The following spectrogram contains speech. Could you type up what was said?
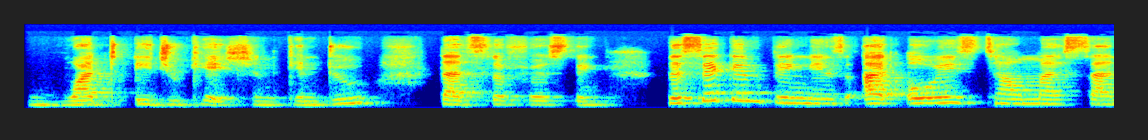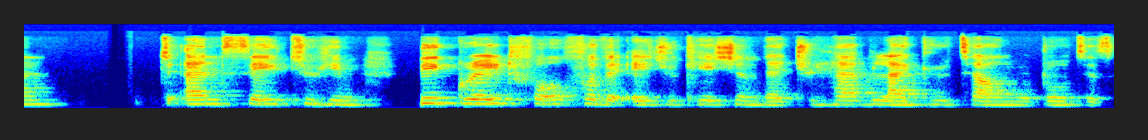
what education can do. That's the first thing. The second thing is I always tell my son to, and say to him, be grateful for the education that you have, like you tell your daughters.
